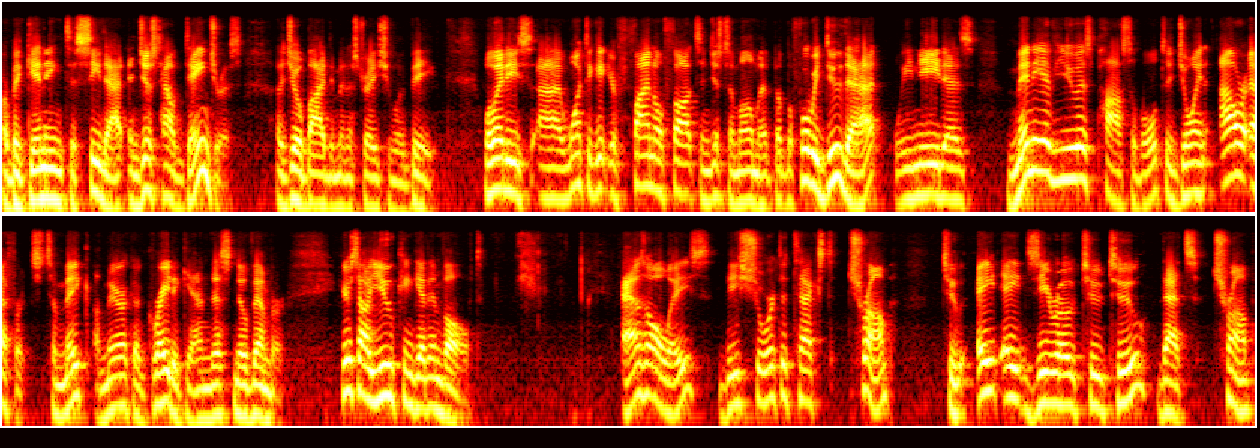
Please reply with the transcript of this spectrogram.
are beginning to see that and just how dangerous a Joe Biden administration would be. Well, ladies, I want to get your final thoughts in just a moment. But before we do that, we need as many of you as possible to join our efforts to make America great again this November. Here's how you can get involved. As always, be sure to text Trump to 88022. That's Trump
